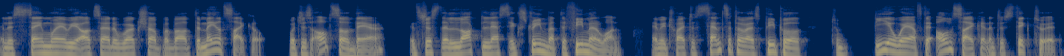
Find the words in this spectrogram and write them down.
In the same way, we also had a workshop about the male cycle, which is also there. It's just a lot less extreme, but the female one. And we try to sensitize people to be aware of their own cycle and to stick to it.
